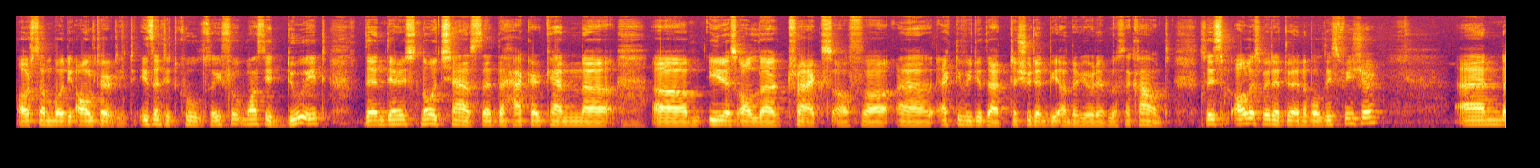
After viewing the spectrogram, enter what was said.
or somebody altered it. Isn't it cool? So if you, once you do it, then there is no chance that the hacker can uh, um, erase all the tracks of uh, uh, activity that shouldn't be under your AWS account. So it's always better to enable this feature and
